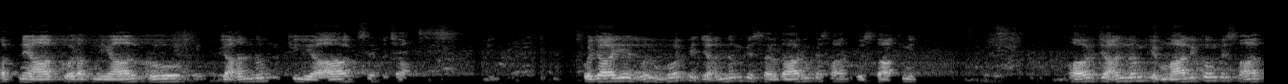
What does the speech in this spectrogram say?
اپنے آپ کو اور اپنی آل کو جہنم کی آگ سے بچاؤ وجہ یہ ظلم ہوا کہ جہنم کے سرداروں کے ساتھ گستاخی اور جہنم کے مالکوں کے ساتھ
